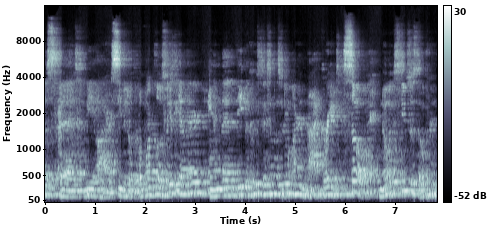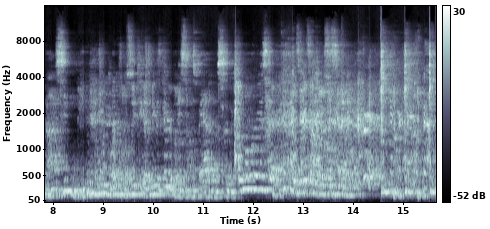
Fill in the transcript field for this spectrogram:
notice that we are seated a little more closely together and that the acoustics in this room are not great. So, no excuses though for not singing more closely together because everybody sounds bad in this room. So, no worries there. Let's raise our voices together.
